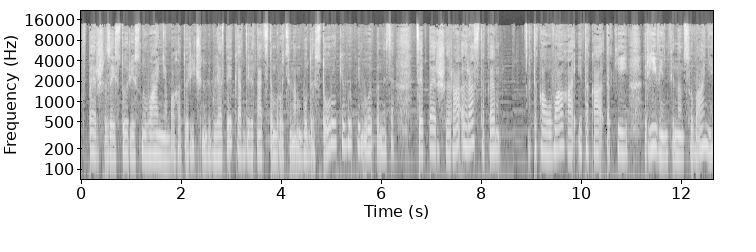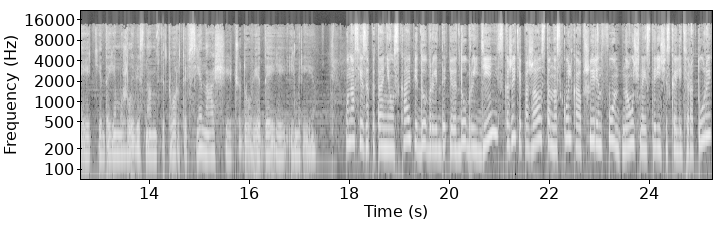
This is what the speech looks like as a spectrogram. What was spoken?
вперше за історію існування багаторічної бібліотеки. А в 2019 році нам буде 100 років випиниться. Це перший раз таке. Така увага і така такий рівень фінансування, який дає можливість нам відтворити всі наші чудові ідеї і мрії. У нас есть запытание у скайпе. Добрый, э, добрый день. Скажите, пожалуйста, насколько обширен фонд научно-исторической литературы,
